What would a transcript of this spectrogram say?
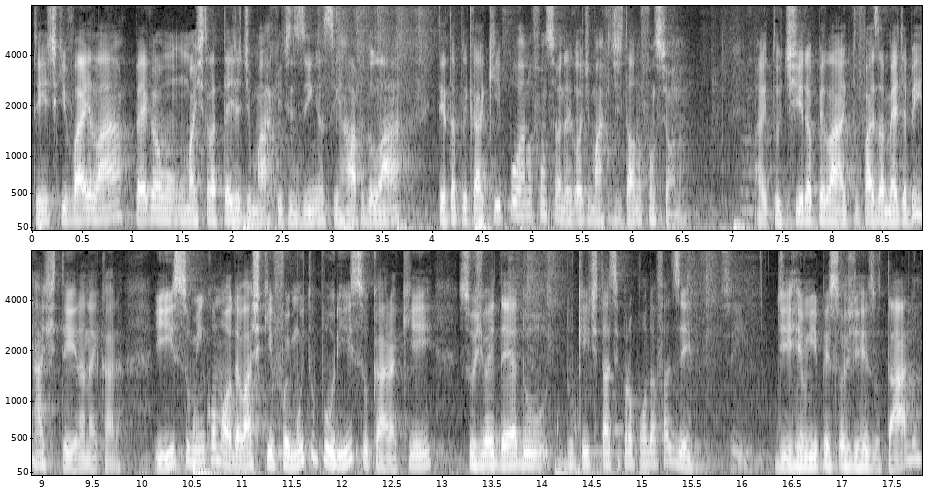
Tem gente que vai lá, pega uma estratégia de marketing assim rápido lá, tenta aplicar aqui, porra, não funciona, negócio de marketing digital não funciona. Aí tu tira pela. Aí tu faz a média bem rasteira, né, cara? E isso me incomoda. Eu acho que foi muito por isso, cara, que surgiu a ideia do, do que a gente está se propondo a fazer. Sim. De reunir pessoas de resultado,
